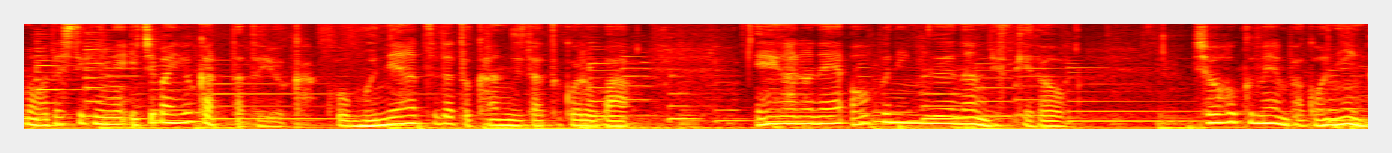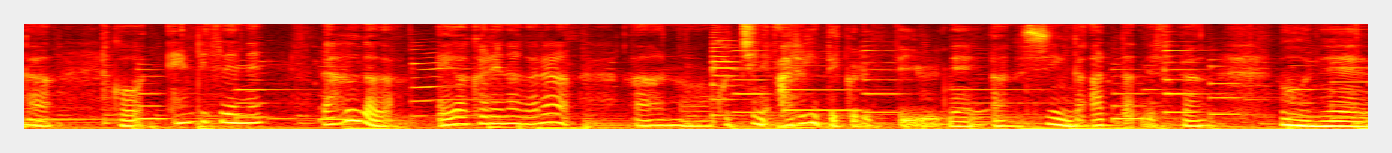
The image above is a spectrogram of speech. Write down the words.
まあ、私的にね一番良かったというかこう胸熱だと感じたところは映画のねオープニングなんですけど湘北メンバー5人がこう鉛筆でねラフ画が描かれながらあのこっちに歩いてくるっていうねあのシーンがあったんですがもうね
